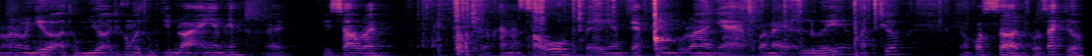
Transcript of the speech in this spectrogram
Nó là nhựa thùng nhựa chứ không phải thùng kim loại anh em nhé. Đấy phía sau đây khá là 6 ôm về anh em kẹp thêm bộ loa nhà con này ở lưới mặt trước. Nó có sờn có rách rồi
